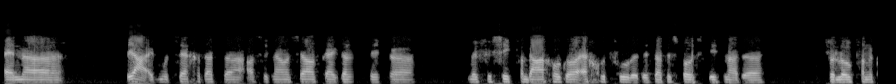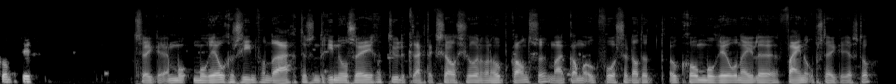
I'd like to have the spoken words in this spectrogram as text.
En ja, ik moet zeggen dat als ik naar mezelf kijk, dat ik me fysiek vandaag ook wel echt goed voelde. Dus dat is positief naar de verloop van de competitie. Zeker. En moreel gezien vandaag, een 3-0 zege. Natuurlijk krijgt Excelsior een hoop kansen. Maar ik kan me ook voorstellen dat het ook gewoon moreel een hele fijne opsteker is, toch?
